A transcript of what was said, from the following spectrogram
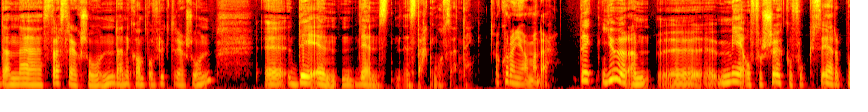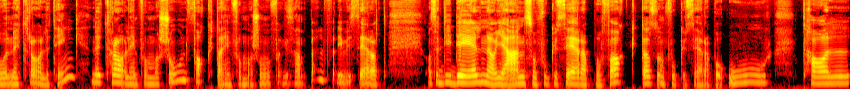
denne stressreaksjonen, denne kamp- og fluktreaksjonen, det, er, det er en, en sterk motsetning. Og hvordan gjør man det? Det gjør en uh, med å forsøke å fokusere på nøytrale ting. Nøytral informasjon, faktainformasjon f.eks. For eksempel, fordi vi ser at altså de delene av hjernen som fokuserer på fakta, som fokuserer på ord, tall,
